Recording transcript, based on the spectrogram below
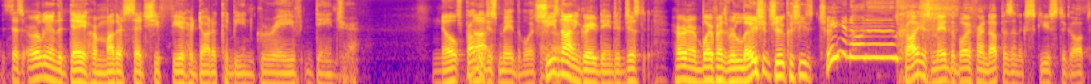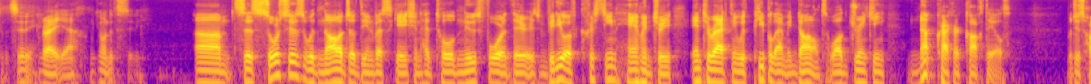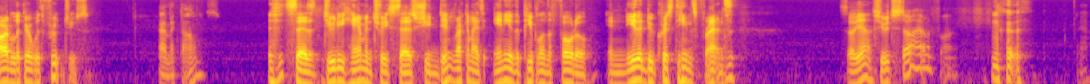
It says earlier in the day, her mother said she feared her daughter could be in grave danger. Nope, probably not- just made the boyfriend. She's up. not in grave danger. Just her and her boyfriend's relationship because she's cheating on him. Probably just made the boyfriend up as an excuse to go up to the city. Right. Yeah. I'm going to the city. Um, says sources with knowledge of the investigation had told News 4 there is video of Christine Hammondtree interacting with people at McDonald's while drinking nutcracker cocktails, which is hard liquor with fruit juice. At McDonald's. It says Judy Hammondtree says she didn't recognize any of the people in the photo, and neither do Christine's friends. So yeah, she was just out having fun. Yeah.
